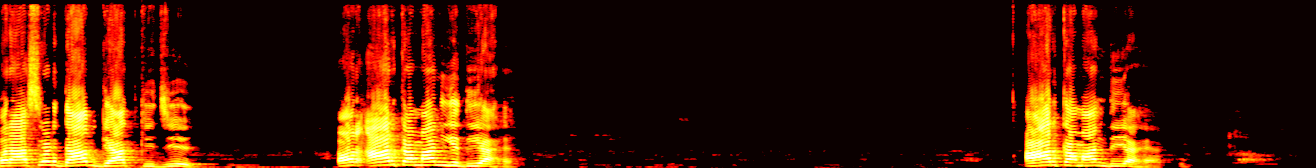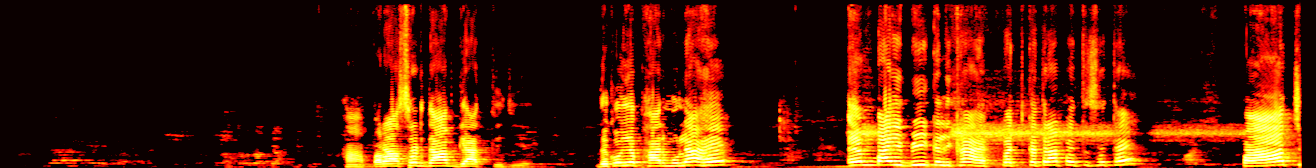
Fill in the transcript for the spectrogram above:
परासरण दाब ज्ञात कीजिए। और आर का मान ये दिया है। आर का मान दिया है आपको। हाँ परासर दाब ज्ञात कीजिए। देखो ये फार्मूला है एम बाई बी का लिखा है। पच, कितना प्रतिशत है? पाँच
